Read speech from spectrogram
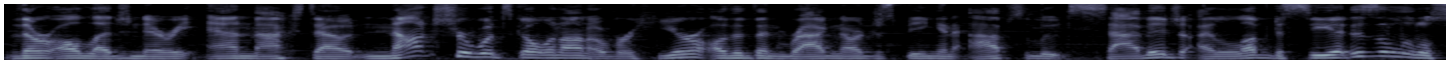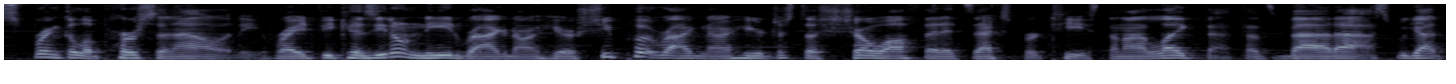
they're all legendary and maxed out. Not sure what's going on over here other than Ragnar just being an absolute savage I love to see it. This is a little sprinkle of personality right? Because you don't need Ragnar here. She put Ragnar here just to show off that it's expertise and I like that. That's badass. We got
